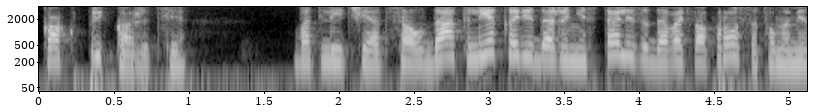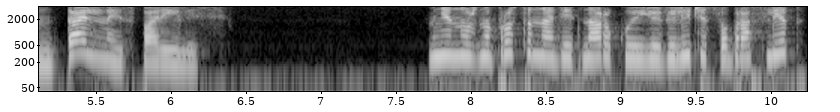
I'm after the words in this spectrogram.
«Как прикажете», в отличие от солдат, лекари даже не стали задавать вопросов, а моментально испарились. «Мне нужно просто надеть на руку ее величество браслет?»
